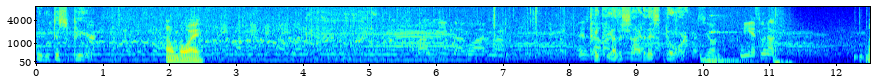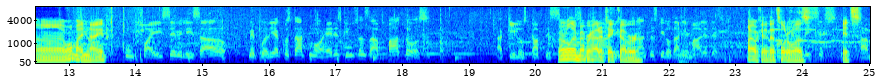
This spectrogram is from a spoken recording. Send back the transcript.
we will disappear. Oh boy. Take the other side of this door. Ni es una, Uh, I want my knife. un país civilizado. Me podría costar mujeres que usan zapatos. Aquí los campesinos. I don't really remember how to take cover. ignorantes que los animales de- Okay, that's what it ¿Por qué lo was. It's Al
